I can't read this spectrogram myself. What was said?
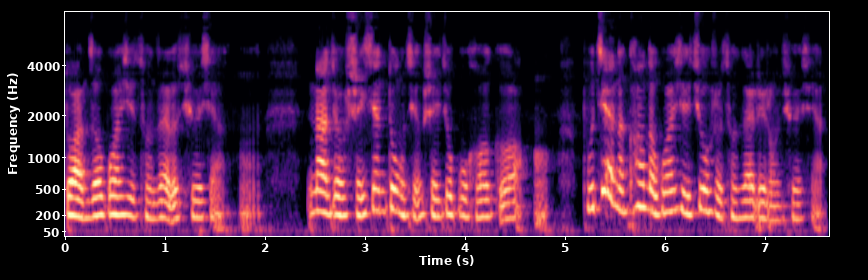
短则关系存在的缺陷嗯，那就谁先动情谁就不合格啊。不健康的关系就是存在这种缺陷，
